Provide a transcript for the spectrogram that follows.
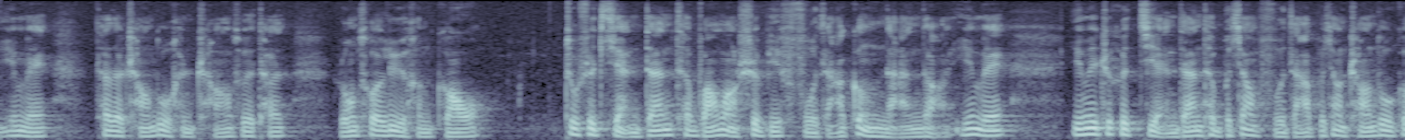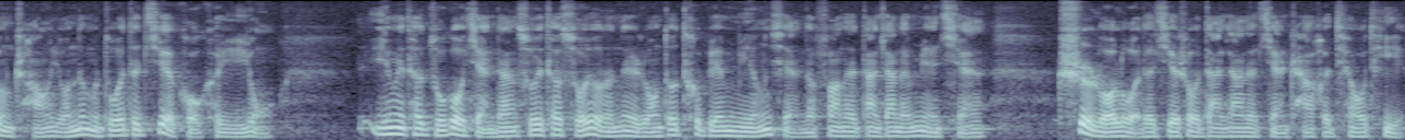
因为它的长度很长，所以它容错率很高。就是简单，它往往是比复杂更难的，因为因为这个简单，它不像复杂，不像长度更长，有那么多的借口可以用，因为它足够简单，所以它所有的内容都特别明显的放在大家的面前。赤裸裸地接受大家的检查和挑剔，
